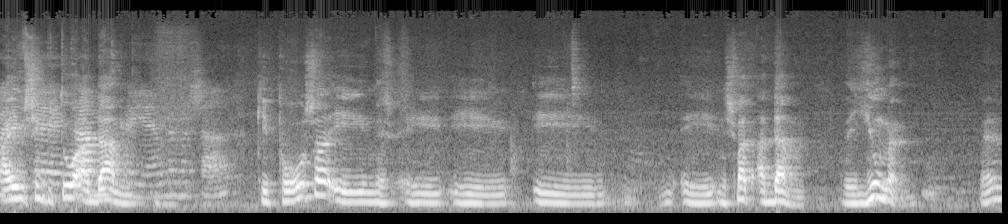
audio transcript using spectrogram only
האם איך, שיבטו אה, אדם? כי פורושה היא, נש- היא, היא, היא, היא נשמת אדם, זה human, כן?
